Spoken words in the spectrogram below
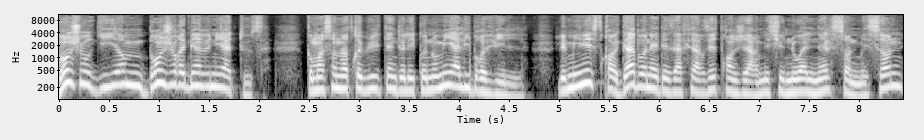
Bonjour Guillaume, bonjour et bienvenue à tous. Commençons notre bulletin de l'économie à Libreville. Le ministre gabonais des Affaires étrangères, M. Noël Nelson Messon,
